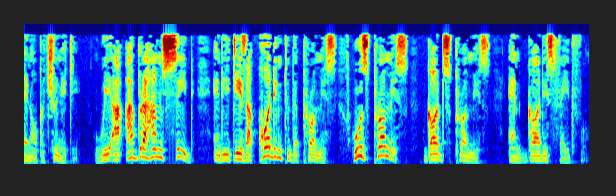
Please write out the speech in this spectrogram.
an opportunity. We are Abraham's seed and it is according to the promise. Whose promise? God's promise. And God is faithful.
